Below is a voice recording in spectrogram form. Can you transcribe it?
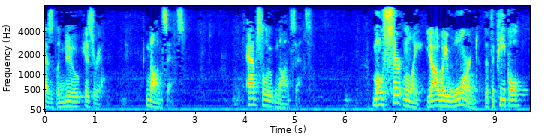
as the new Israel. Nonsense. Absolute nonsense. Most certainly, Yahweh warned that the people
